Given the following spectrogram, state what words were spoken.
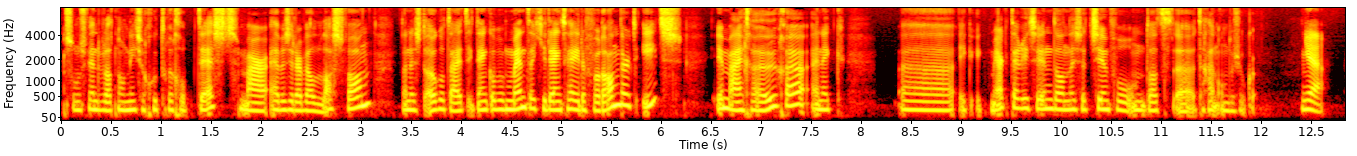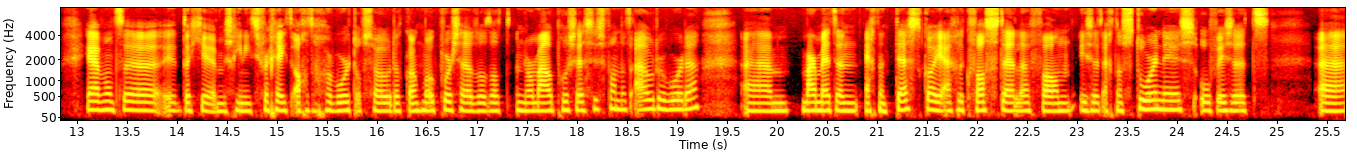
soms vinden we dat nog niet zo goed terug op test, maar hebben ze daar wel last van? Dan is het ook altijd, ik denk op het moment dat je denkt, hé, hey, er verandert iets in mijn geheugen en ik, uh, ik, ik merk daar iets in, dan is het zinvol om dat te gaan onderzoeken. Ja, ja, want uh, dat je misschien iets vergeetachtiger wordt of zo, dat kan ik me ook voorstellen dat dat een normaal proces is van het ouder worden. Um, maar met een echt een test kan je eigenlijk vaststellen van is het echt een stoornis of is het uh,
